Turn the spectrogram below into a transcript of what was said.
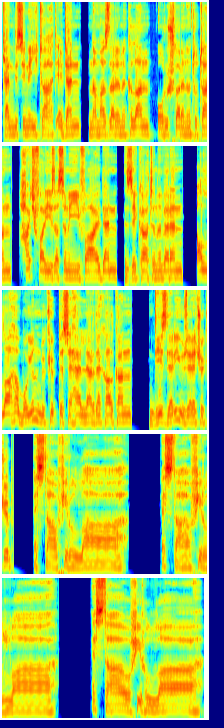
Kendisine itaat eden, namazlarını kılan, oruçlarını tutan, hac farizasını ifa eden, zekatını veren, Allah'a boyun büküp de seherlerde kalkan, dizleri üzere çöküp Estağfirullah, Estağfirullah, Estağfirullah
